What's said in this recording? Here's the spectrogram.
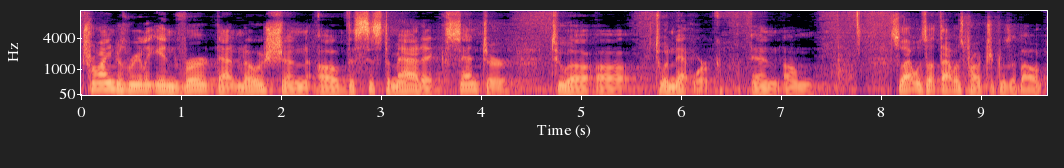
trying to really invert that notion of the systematic center to a, a to a network. And um, so that was what that was project was about.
